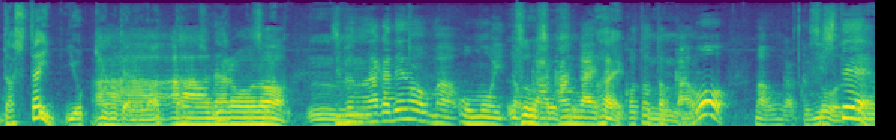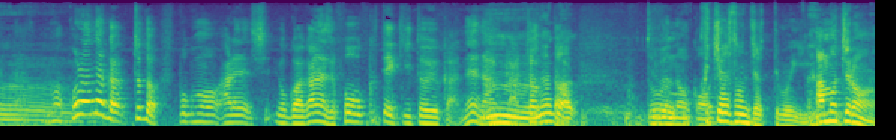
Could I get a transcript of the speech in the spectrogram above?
出したい欲求みたいなのがあったんでしょうね。あーなるほど。くうん。自分の中でのまあ思いとか考えてることとかをまあ音楽にしてまあこれはなんかちょっと僕もあれしよくわからないです。けどフォーク的というかねなんうんかちょっと自分のこう口挟んじゃってもいい？あもちろん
